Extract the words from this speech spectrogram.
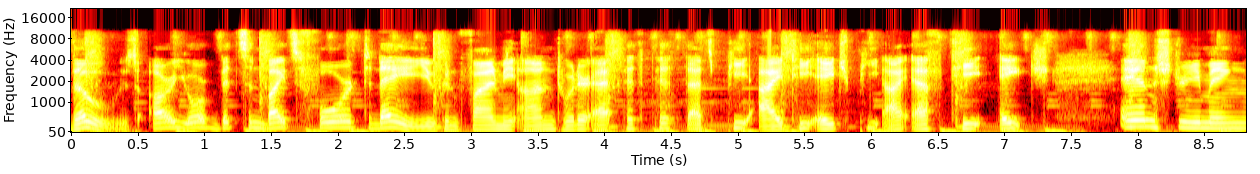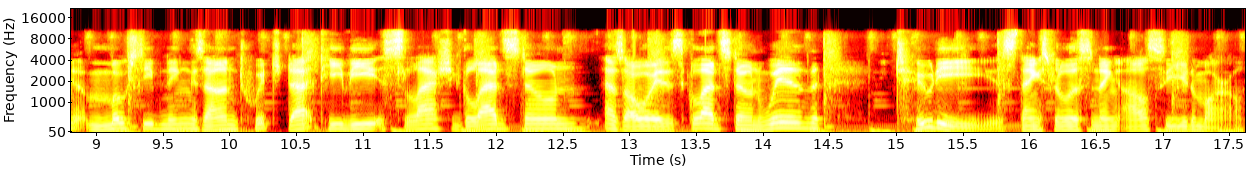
those are your bits and bytes for today. You can find me on Twitter at PithPifth, that's P I T H P I F T H, and streaming most evenings on twitch.tv slash Gladstone. As always, Gladstone with two Ds. Thanks for listening. I'll see you tomorrow.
